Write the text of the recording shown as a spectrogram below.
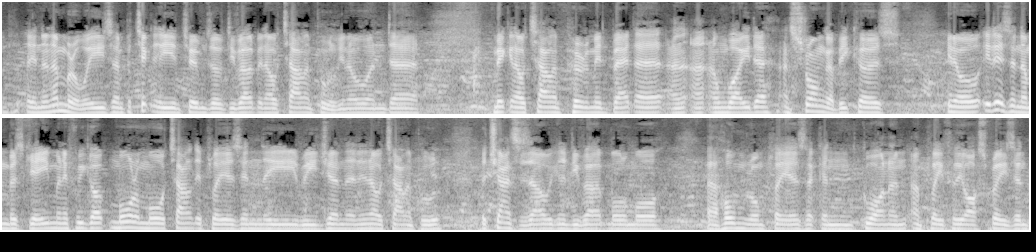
club in a number of ways, and particularly in terms of developing our talent pool, you know, and uh, making our talent pyramid better and, and wider and stronger because. You know, it is a numbers game, and if we got more and more talented players in the region and in our talent pool, the chances are we're going to develop more and more uh, homegrown players that can go on and, and play for the Ospreys. And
